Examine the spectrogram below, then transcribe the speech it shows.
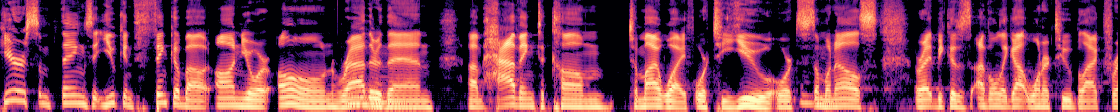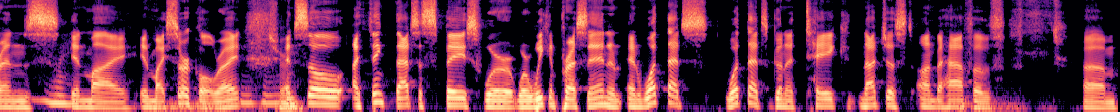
here are some things that you can think about on your own rather than um, having to come to my wife or to you or to someone mm-hmm. else right? Because i've only got one or two black friends Right. in my in my circle right? Mm-hmm. Sure. and so i think that's a space where where we can press in and, and what that's what that's going to take not just on behalf of um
